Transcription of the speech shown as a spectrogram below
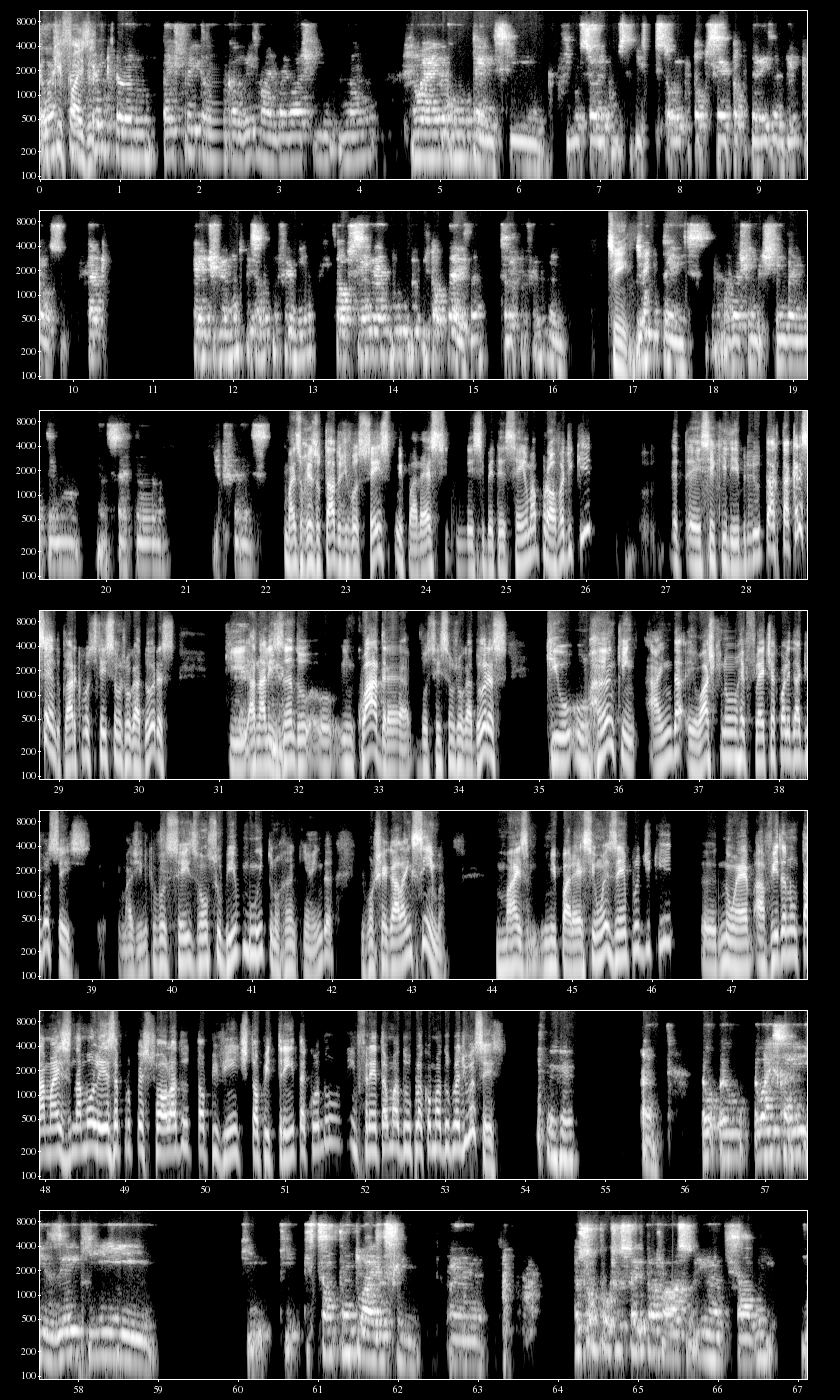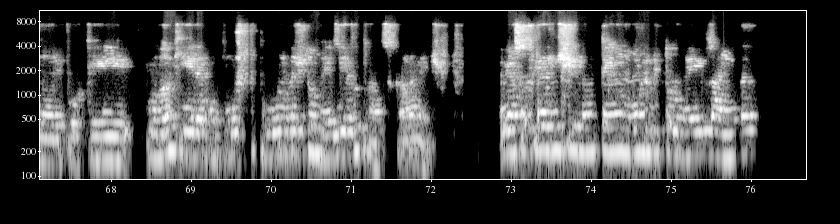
Eu o que, tá faz. Está estreitando, tá estreitando cada vez mais, mas eu acho que não, não é ainda como o tênis, que, que você olha, como se diz, olha que o top 100 top 10 é bem próximo. Até a gente vê muito, principalmente no feminino, top 100 é do, do, do top 10, né? No feminino. Sim. E no tênis. Mas acho que no beach ainda tem uma, uma certa diferença. Mas o resultado de vocês, me parece, nesse BT100 é uma prova de que esse equilíbrio está tá crescendo. Claro que vocês são jogadoras que, analisando em quadra, vocês são jogadoras que o, o, ranking ainda, eu acho que não reflete a qualidade de vocês. Imagino que vocês vão subir muito no ranking ainda e vão chegar lá em cima. Mas me parece um exemplo de que uh, não é a vida não está mais na moleza para o pessoal lá do top 20, top 30, quando enfrenta uma dupla como a dupla de vocês. Uhum. É. Eu, eu, eu arriscaria dizer que, que, que, que são pontuais assim. É, eu sou um pouco suspeito para falar sobre ranking, sabe? Né? Porque o ranking ele é composto por número de torneios e resultados, claramente. Eu e a Sofia, a gente não tem um número de torneios ainda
